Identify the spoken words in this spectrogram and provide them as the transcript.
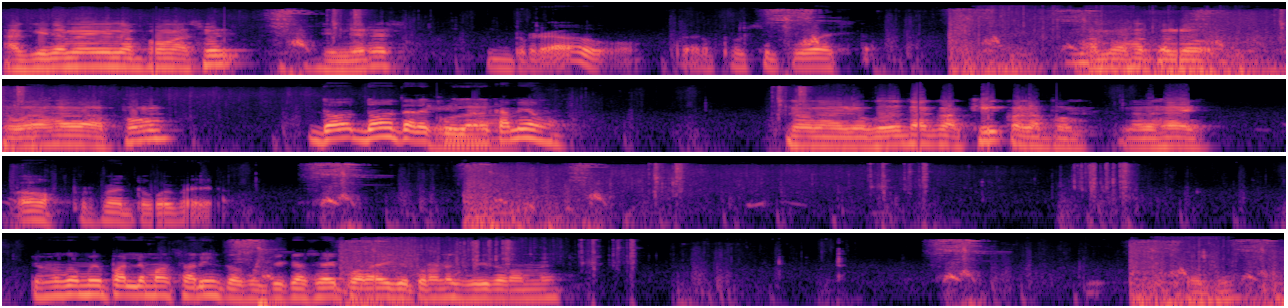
Aquí también hay una poma azul. ¿Entiendes? Bro, pero por supuesto. Vamos a dejarlo. Te voy a dejar la pom. ¿Dó- ¿Dónde está el escudo? ¿En el la- camión? No, no, el escudo está aquí con la pom. Lo dejé ahí. Oh, perfecto, voy para allá. Yo me comí un par de manzanitas, así que hay por ahí que tú no necesitas también. Exacto.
